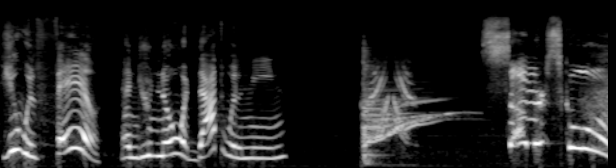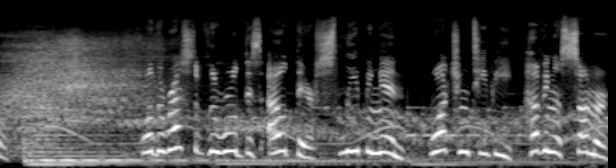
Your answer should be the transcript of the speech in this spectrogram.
you will fail. And you know what that will mean. Summer school! While the rest of the world is out there sleeping in, watching TV, having a summer,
